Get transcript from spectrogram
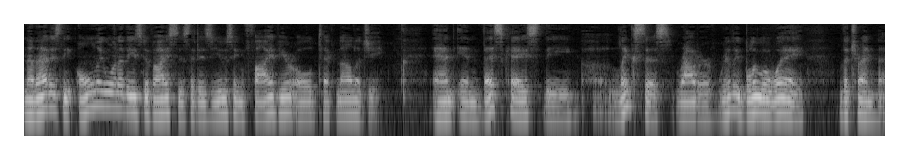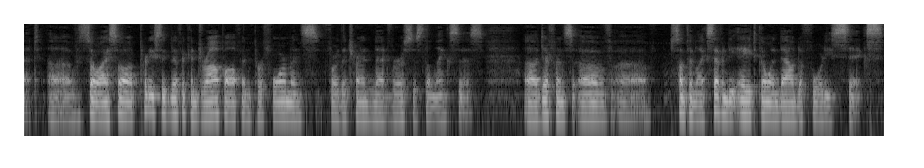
Now, that is the only one of these devices that is using five year old technology. And in this case, the uh, Linksys router really blew away the TrendNet. Uh, so I saw a pretty significant drop off in performance for the TrendNet versus the Linksys. A difference of uh, something like 78 going down to 46.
